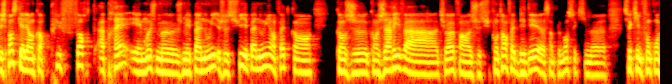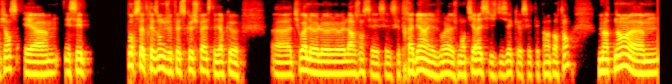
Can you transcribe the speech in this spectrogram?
mais je pense qu'elle est encore plus forte après. Et moi, je, me, je m'épanouis, je suis épanoui en fait quand, quand, je, quand j'arrive à... Tu vois, enfin, je suis content en fait d'aider euh, simplement ceux qui, me, ceux qui me font confiance. Et, euh, et c'est pour cette raison que je fais ce que je fais. C'est-à-dire que euh, tu vois, l'argent, c'est très bien et voilà, je mentirais si je disais que c'était pas important. Maintenant, euh,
